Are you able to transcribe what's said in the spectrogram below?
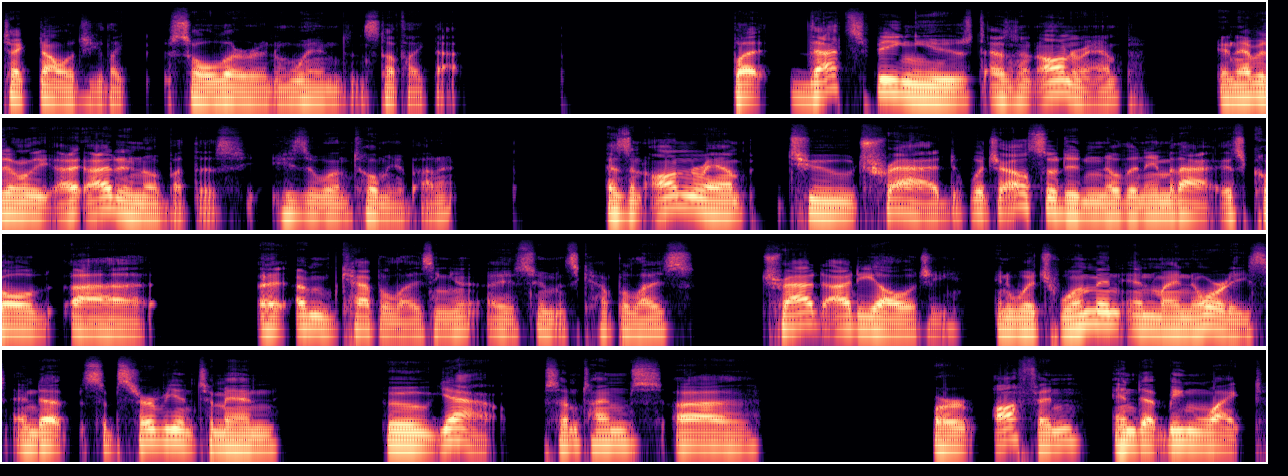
technology like solar and wind and stuff like that. But that's being used as an on ramp. And evidently, I, I, didn't know about this. He's the one who told me about it. As an on ramp to trad, which I also didn't know the name of that. It's called, uh, I, I'm capitalizing it. I assume it's capitalized trad ideology in which women and minorities end up subservient to men who, yeah, sometimes uh, or often end up being white,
